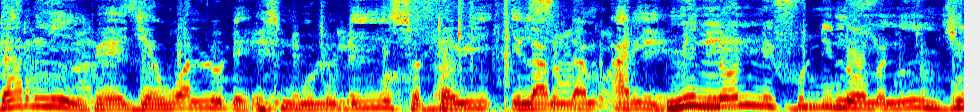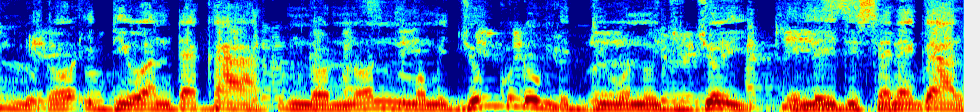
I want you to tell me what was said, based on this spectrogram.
darni peeje wallude ɓesguulu ɗi so tawi ilam ɗam ari. Min noon mi fuɗɗinoma ni jillu ɗo e diwan dakar. Ɗum ɗon noon mami jokku ɗum e diwanuji joyyi e leydi sénégal.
